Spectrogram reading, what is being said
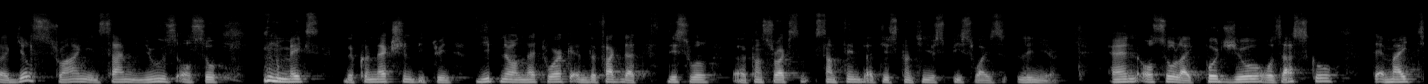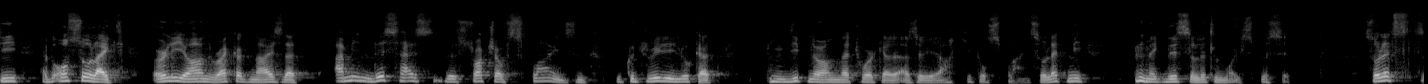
uh, Gil Strang in SIAM News also makes the connection between deep neural network and the fact that this will uh, construct something that is continuous piecewise linear. And also like Poggio, Rosasco, the MIT have also like early on recognized that, I mean, this has the structure of splines and you could really look at deep neural network as a hierarchical spline. So let me make this a little more explicit. So let's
